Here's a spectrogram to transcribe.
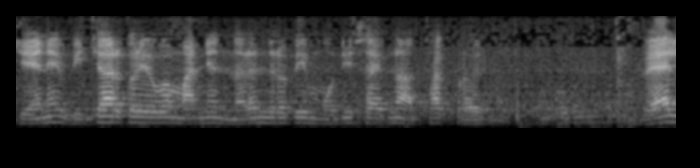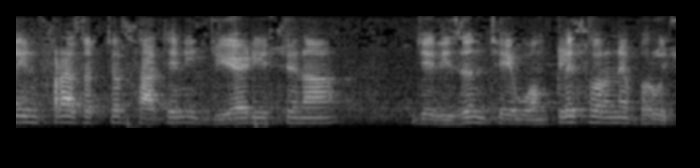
જેને વિચાર કર્યો એવા માન્ય નરેન્દ્રભાઈ મોદી સાહેબના અથાગ પ્રયત્નો. વેલ ઇન્ફ્રાસ્ટ્રક્ચર સાથેની જીઆઈડીસીના જે રીઝન છે એવું અંકલેશ્વર અને ભરૂચ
